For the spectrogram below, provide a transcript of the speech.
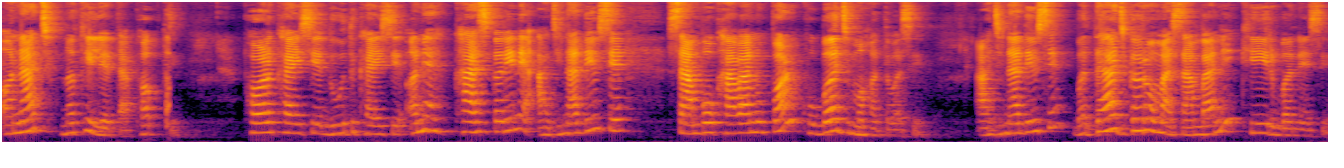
અનાજ નથી લેતા, ફક્ત ફળ ખાય છે, દૂધ ખાય છે અને ખાસ કરીને આજના દિવસે સાંબો ખાવાનું પણ ખૂબ જ મહત્વ છે. આજના દિવસે બધા જ ઘરોમાં સાંબાની ખીર બને છે.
